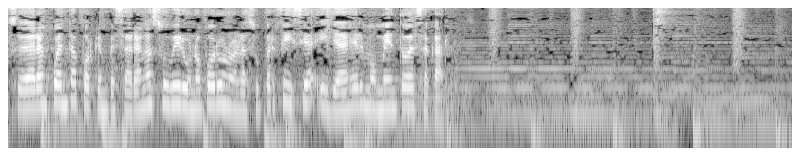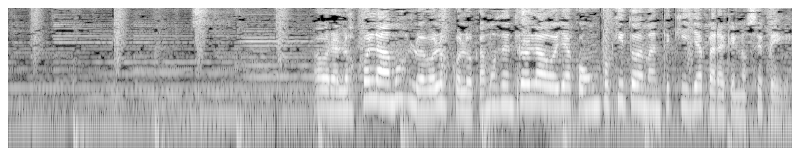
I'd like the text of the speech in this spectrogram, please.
Se darán cuenta porque empezarán a subir uno por uno a la superficie y ya es el momento de sacarlo. Ahora los colamos, luego los colocamos dentro de la olla con un poquito de mantequilla para que no se pegue.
